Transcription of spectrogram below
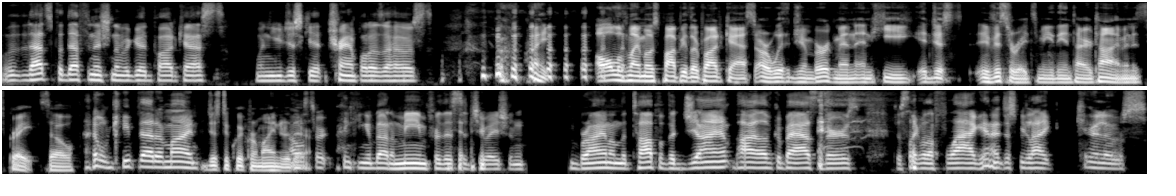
That's the definition of a good podcast. When you just get trampled as a host. right. All of my most popular podcasts are with Jim Bergman, and he it just eviscerates me the entire time, and it's great. So I will keep that in mind. just a quick reminder I'll there. start thinking about a meme for this situation. Bryan on the top of a giant pile of capacitors, just like with a flag in it, just be like, Carlos.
